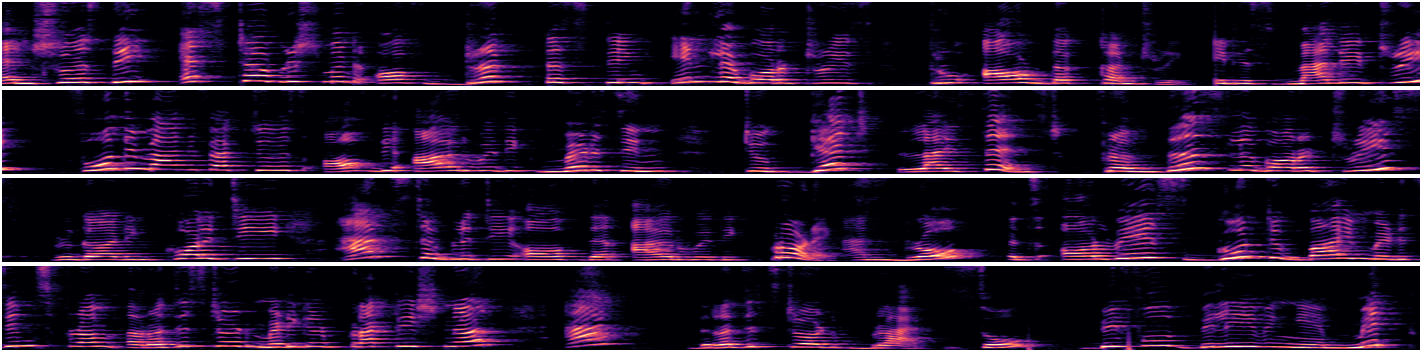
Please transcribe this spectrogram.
ensures the establishment of drug testing in laboratories throughout the country. It is mandatory for the manufacturers of the Ayurvedic medicine to get licensed from these laboratories regarding quality and stability of their Ayurvedic products. And bro, it's always good to buy medicines from a registered medical practitioner and the registered brand. So, before believing a myth,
